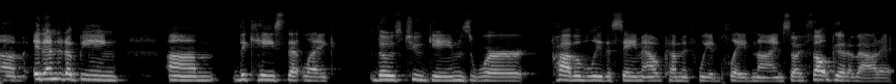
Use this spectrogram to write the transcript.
um, it ended up being um the case that like those two games were probably the same outcome if we had played nine. So I felt good about it.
